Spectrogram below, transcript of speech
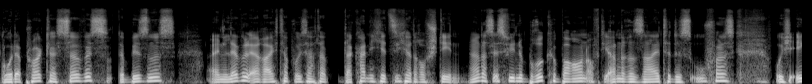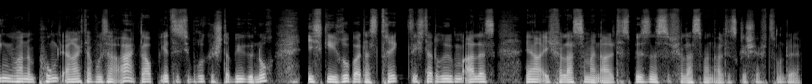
wo der Project Service, der Business, ein Level erreicht hat, wo ich gesagt habe, da kann ich jetzt sicher drauf stehen. Ja, das ist wie eine Brücke bauen auf die andere Seite des Ufers, wo ich irgendwann einen Punkt erreicht habe, wo ich sage, ah, ich glaube, jetzt ist die Brücke stabil genug. Ich gehe rüber, das trägt sich da drüben alles. Ja, ich verlasse mein altes Business, ich verlasse mein altes Geschäftsmodell.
